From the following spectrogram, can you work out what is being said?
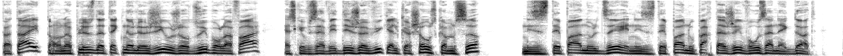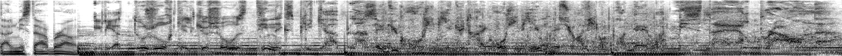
Peut-être. On a plus de technologie aujourd'hui pour le faire. Est-ce que vous avez déjà vu quelque chose comme ça? N'hésitez pas à nous le dire et n'hésitez pas à nous partager vos anecdotes dans le Mystère Brown. Il y a toujours quelque chose d'inexplicable. C'est du gros gibier, du très gros gibier. On est sur un filon de première. Mystère Brown.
